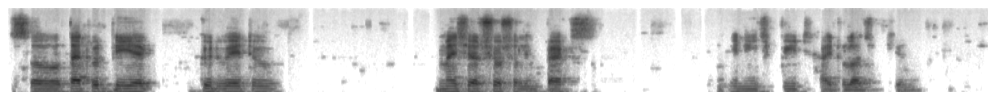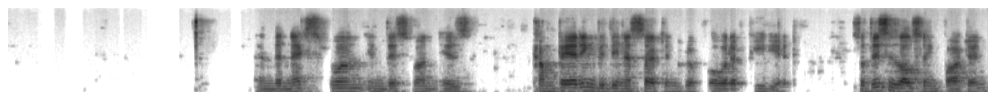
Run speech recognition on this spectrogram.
So that would be a good way to measure social impacts in each peat hydrologic unit. And the next one in this one is comparing within a certain group over a period. So this is also important.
